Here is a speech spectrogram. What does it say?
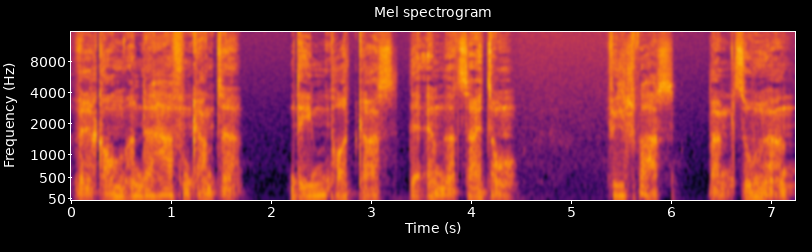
Willkommen an der Hafenkante, dem Podcast der Emder Zeitung. Viel Spaß beim Zuhören.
